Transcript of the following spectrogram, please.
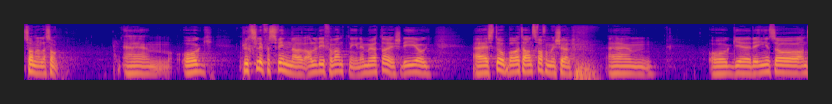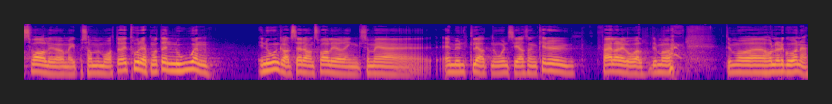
sånn eller sånn. Um, og plutselig forsvinner alle de forventningene. Jeg møter ikke de, og jeg står bare til ansvar for meg sjøl. Og eh, det er ingen som ansvarliggjør meg på samme måte. Og jeg tror det er på en måte noen I noen grad så er det ansvarliggjøring som er, er muntlig. At noen sier sånn Hva er det du feiler deg, Roald? Du må, du må eh, holde det gående.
